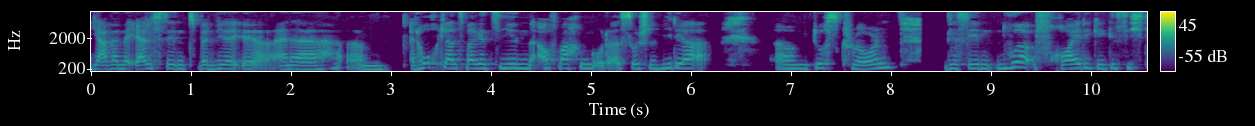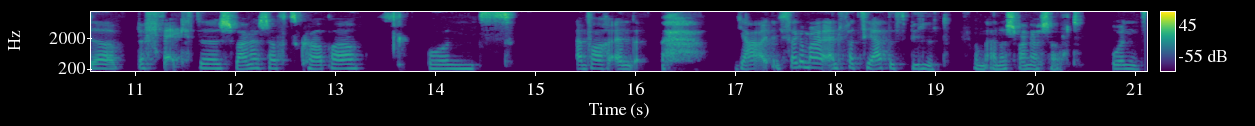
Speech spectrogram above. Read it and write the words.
ja, wenn wir ehrlich sind, wenn wir äh, eine, ähm, ein Hochglanzmagazin aufmachen oder Social Media ähm, durchscrollen, wir sehen nur freudige Gesichter, perfekte Schwangerschaftskörper und einfach ein, ja, ich sage mal, ein verzerrtes Bild von einer Schwangerschaft. Und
